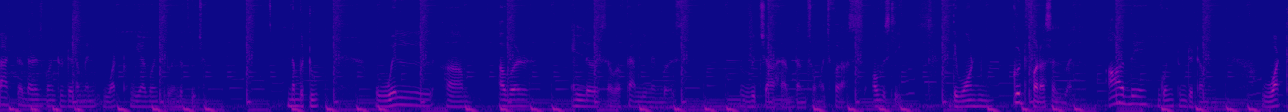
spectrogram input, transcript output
factor that is going to determine what we are going to do in the future? Number two will um, our elders our family members which are, have done so much for us obviously they want good for us as well. Are they going to determine what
